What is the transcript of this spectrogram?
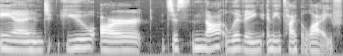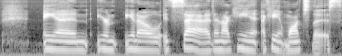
and you are just not living any type of life and you're you know it's sad and i can't i can't watch this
